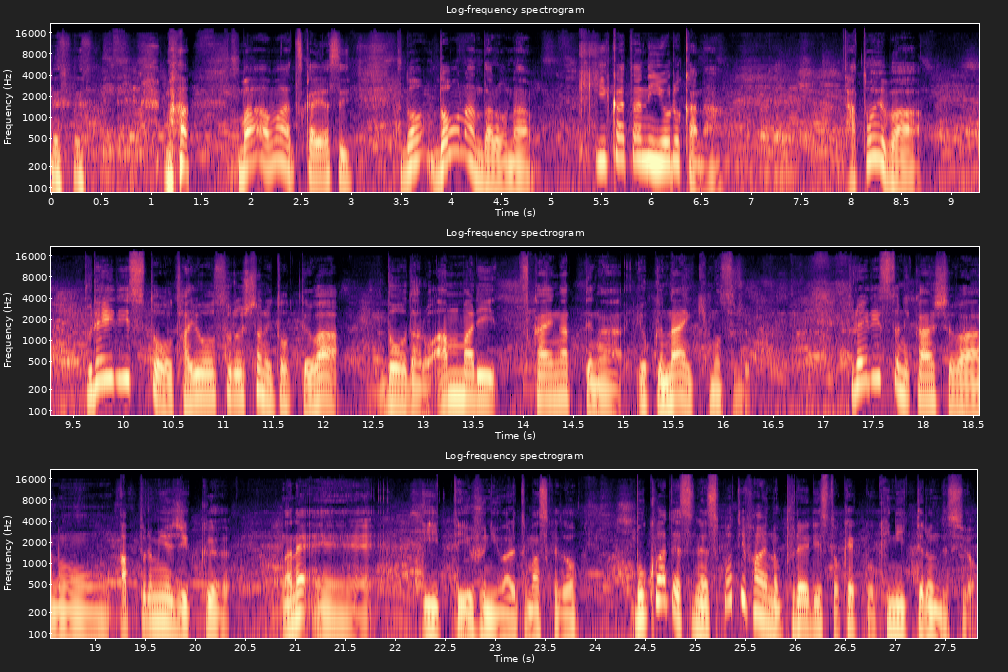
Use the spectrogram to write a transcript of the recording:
まあまあまあ使いやすい。どどうなんだろうな。聞き方によるかな。例えばプレイリストを多用する人にとってはどうだろう。あんまり使い勝手が良くない気もする。プレイリストに関してはあの Apple Music がね、えー、いいっていう風に言われてますけど僕はですね Spotify のプレイリスト結構気に入ってるんですよ。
